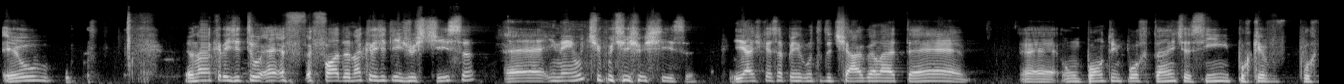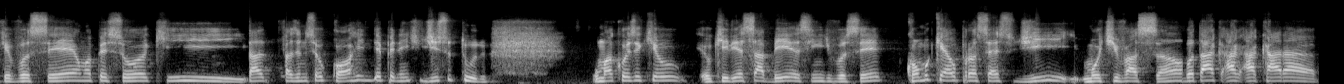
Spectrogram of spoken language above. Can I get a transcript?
Eu. Eu não acredito. É, é foda, eu não acredito em justiça é, em nenhum tipo de justiça. E acho que essa pergunta do Thiago ela é até é, um ponto importante, assim, porque, porque você é uma pessoa que está fazendo seu corre independente disso tudo. Uma coisa que eu, eu queria saber, assim, de você, como que é o processo de motivação, botar a, a cara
